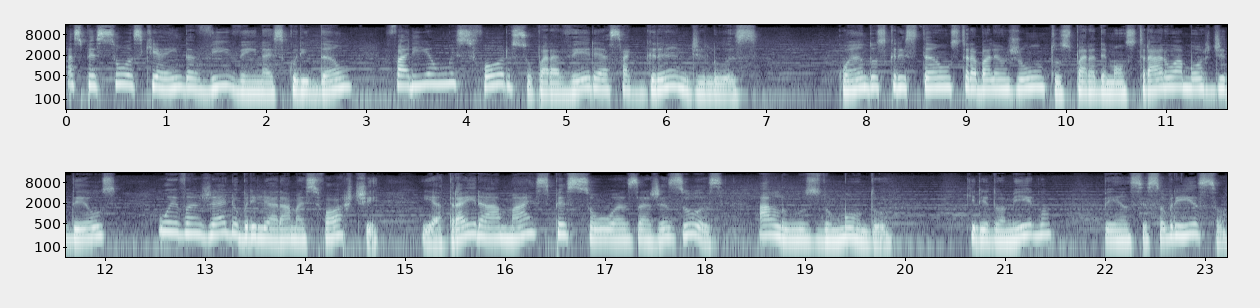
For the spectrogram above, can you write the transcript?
as pessoas que ainda vivem na escuridão faria um esforço para ver essa grande luz. Quando os cristãos trabalham juntos para demonstrar o amor de Deus, o Evangelho brilhará mais forte e atrairá mais pessoas a Jesus, a luz do mundo. Querido amigo, pense sobre isso.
